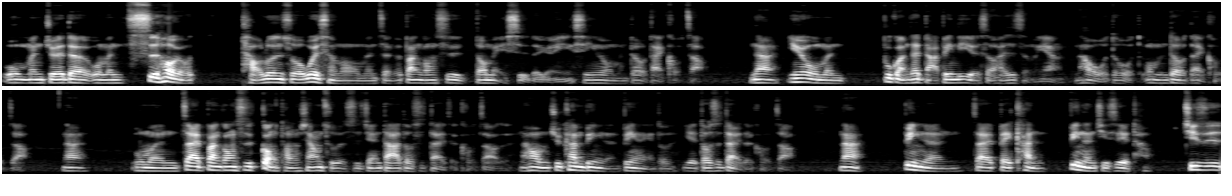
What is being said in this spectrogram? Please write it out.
我们觉得，我们事后有讨论说，为什么我们整个办公室都没事的原因，是因为我们都有戴口罩。那因为我们不管在打病历的时候还是怎么样，然后我都我们都有戴口罩。那我们在办公室共同相处的时间，大家都是戴着口罩的。然后我们去看病人，病人也都也都是戴着口罩。那病人在被看，病人其实也同，其实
